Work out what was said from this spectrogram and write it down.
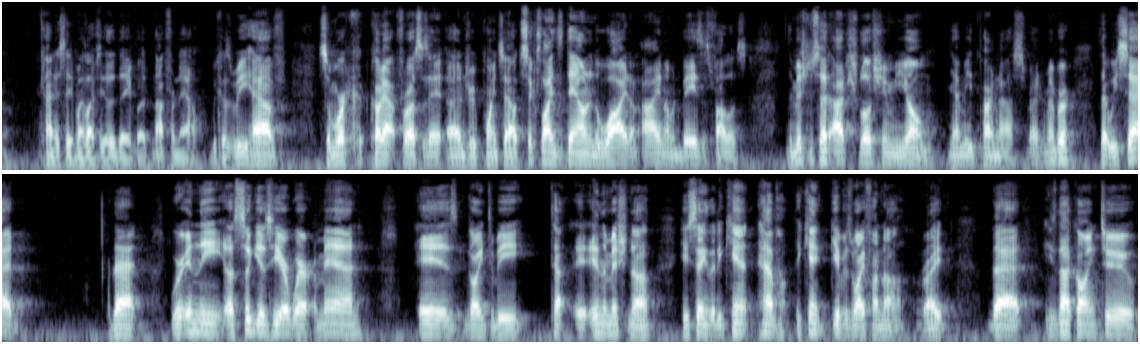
kind of saved my life the other day, but not for now, because we have some work cut out for us, as Andrew points out. Six lines down in the wide on Ayin Amid Beis as follows. The Mishnah said, At Shloshim Yom Yamid Parnas, right? Remember that we said that we're in the uh, sugyas here where a man is going to be in the Mishnah. He's saying that he can't have he can't give his wife hana, right? That he's not going to.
